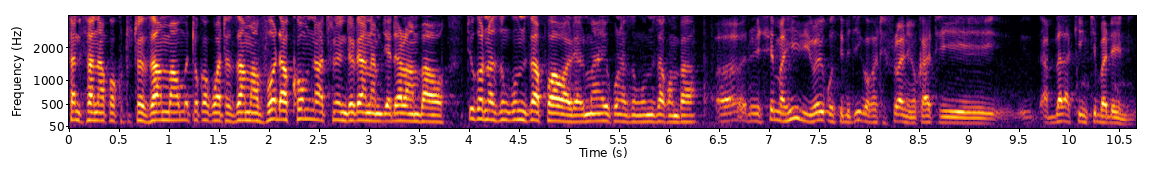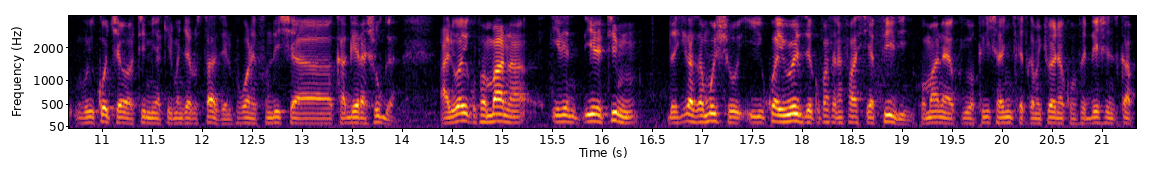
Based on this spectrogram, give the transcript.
Asante sana kwa kututazama. Umetoka kuwatazama Vodacom na tunaendelea na mjadala ambao tulikuwa tunazungumza hapo awali. Alimayo kunazungumza kwamba Uh, nilisema hili iliwahi kuthibitika wakati fulani wakati Abdalla King Kibaden kocha wa timu ya Kilimanjaro Stars alipokuwa anafundisha Kagera Sugar aliwahi kupambana ile ile timu dakika za mwisho ilikuwa iweze kupata nafasi ya pili kwa maana ya kuiwakilisha nchi katika michuano ya Confederations Cup.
